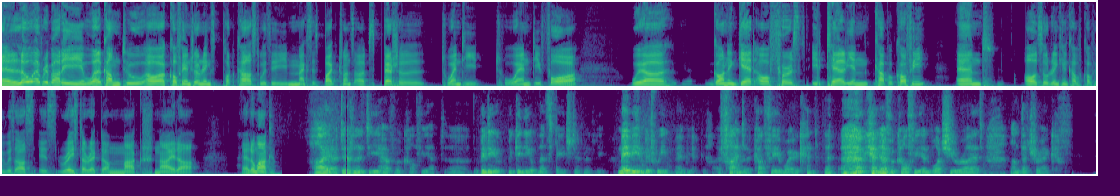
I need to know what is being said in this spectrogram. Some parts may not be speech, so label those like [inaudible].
Hello, everybody, welcome to our Coffee and Germanwings podcast with the Maxxis Bike Transalp Special 2024. We are gonna get our first Italian cup of coffee, and also drinking a cup of coffee with us is race director Mark Schneider. Hello, Mark. Hi, I definitely have a coffee at uh, the beginning, beginning of that stage, definitely. Maybe in between, maybe I find a cafe where I can [laughs] can have a coffee and watch you ride on that track.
